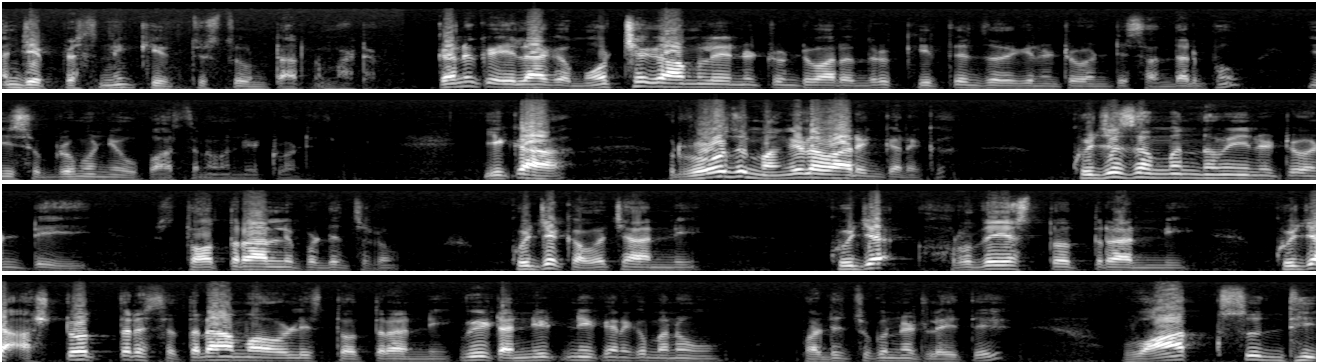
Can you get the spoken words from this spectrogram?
అని చెప్పేసి కీర్తిస్తూ ఉంటారన్నమాట. కనుక ఇలాగ మోక్షగాములైనటువంటి వారందరూ కీర్తించదగినటువంటి సందర్భం ఈ సుబ్రహ్మణ్య ఉపాసనం అనేటువంటిది. ఇక రోజు మంగళవారం కనుక కుజ సంబంధమైనటువంటి స్తోత్రాలని పఠించడం కుజ కవచాన్ని కుజ హృదయ స్తోత్రాన్ని కుజ అష్టోత్తర శతనామావళి స్తోత్రాన్ని వీటన్నిటినీ కనుక మనం పఠించుకున్నట్లయితే వాక్శుద్ధి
